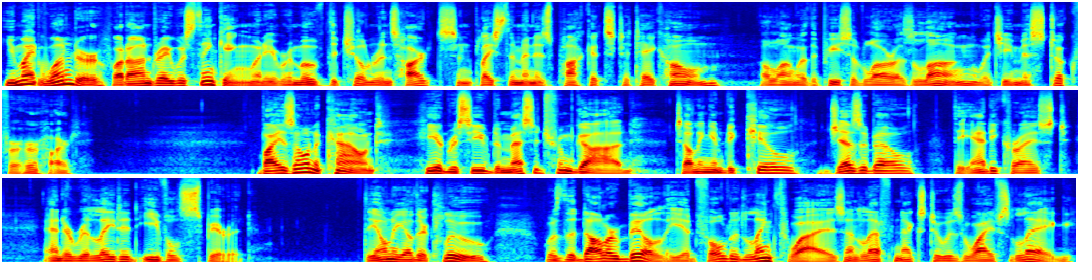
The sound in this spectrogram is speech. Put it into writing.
You might wonder what Andre was thinking when he removed the children's hearts and placed them in his pockets to take home, along with a piece of Laura's lung, which he mistook for her heart. By his own account, he had received a message from God telling him to kill Jezebel, the Antichrist, and a related evil spirit. The only other clue was the dollar bill he had folded lengthwise and left next to his wife's leg,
